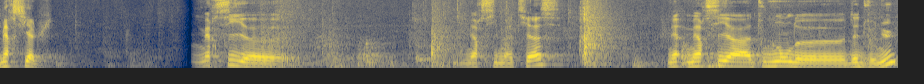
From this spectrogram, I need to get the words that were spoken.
Merci à lui. Merci, euh, merci Mathias. Merci à tout le monde euh, d'être venu,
